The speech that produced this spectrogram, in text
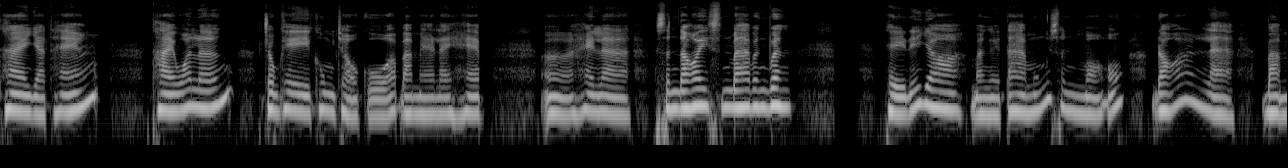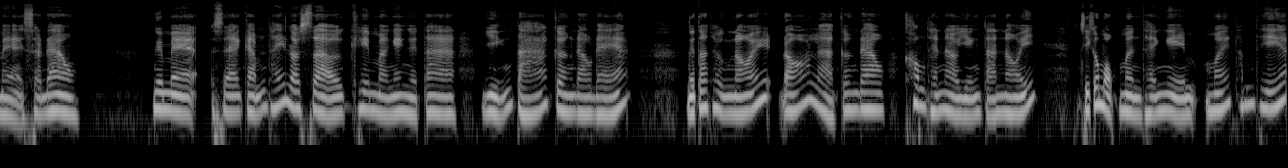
thai già tháng, thai quá lớn trong khi khung chậu của bà mẹ lại hẹp uh, hay là sinh đôi, sinh ba vân vân thì lý do mà người ta muốn sinh mổ đó là bà mẹ sợ đau. Người mẹ sẽ cảm thấy lo sợ khi mà nghe người ta diễn tả cơn đau đẻ Người ta thường nói đó là cơn đau không thể nào diễn tả nổi, chỉ có một mình thể nghiệm mới thấm thía.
